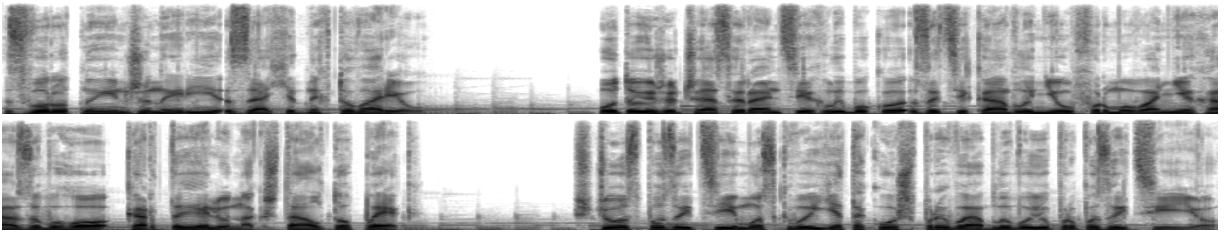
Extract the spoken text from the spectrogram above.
зворотної інженерії західних товарів. У той же час іранці глибоко зацікавлені у формуванні газового картелю на кшталт ОПЕК, що з позиції Москви є також привабливою пропозицією.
